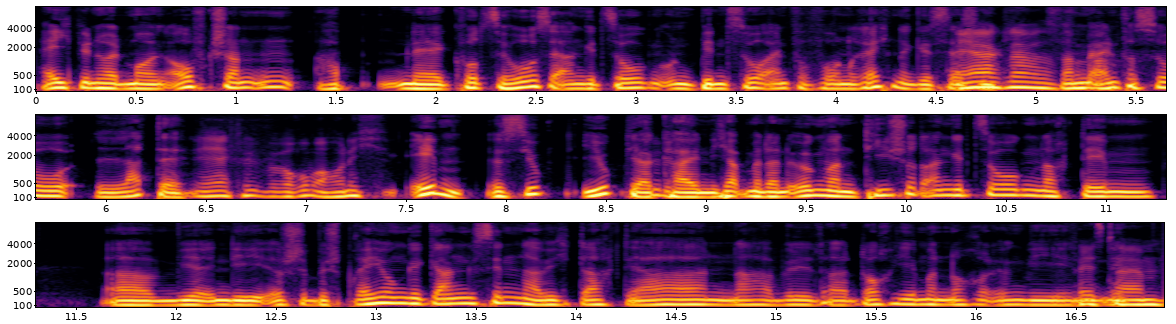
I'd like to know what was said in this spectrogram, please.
Hey, ich bin heute Morgen aufgestanden, hab eine kurze Hose angezogen und bin so einfach vor den Rechner gesessen. Ja, klar. das war mir einfach so Latte. Ja, klar, warum auch nicht? Eben, es juckt, juckt ja keinen. Ich habe mir dann irgendwann ein T-Shirt angezogen, nachdem äh, wir in die erste Besprechung gegangen sind, habe ich gedacht, ja, nachher will da doch jemand noch irgendwie eine, FaceTime.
